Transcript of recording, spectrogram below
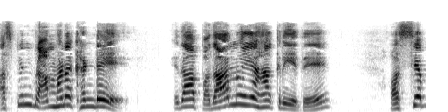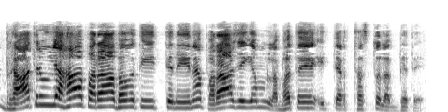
अस्मिन् ब्राह्मणखण्डे यदा पदान्वयः क्रियते, अस्य भ्रातृव्यः परा भवति इत्यनेन पराजयं लभते इत्यर्थस्तु लभ्यते।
